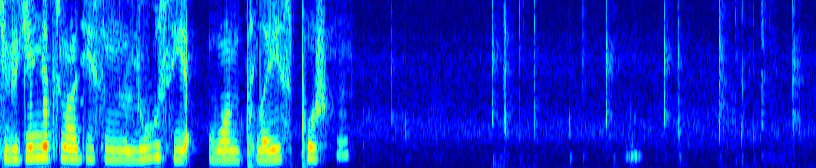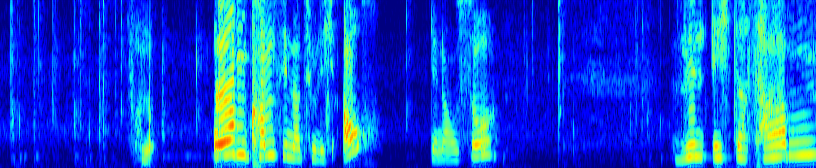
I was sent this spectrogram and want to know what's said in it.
Okay, wir gehen jetzt mal diesen Lucy One Place pushen. Von oben kommen sie natürlich auch. Genau so. Will ich das haben?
